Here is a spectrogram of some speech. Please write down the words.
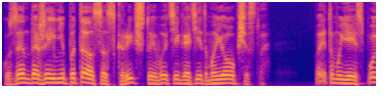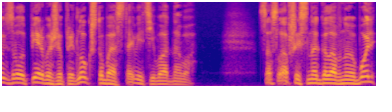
кузен даже и не пытался скрыть, что его тяготит мое общество. Поэтому я использовал первый же предлог, чтобы оставить его одного. Сославшись на головную боль,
